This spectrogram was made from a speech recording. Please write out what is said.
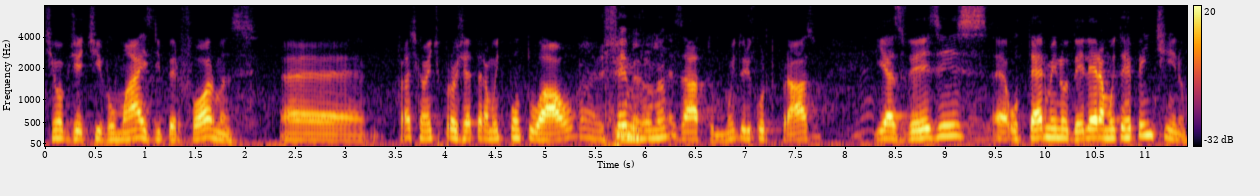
tinha um objetivo mais de performance, é, praticamente o projeto era muito pontual. É, efêmero, e- né? Exato, muito de curto prazo. E às vezes é, o término dele era muito repentino.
